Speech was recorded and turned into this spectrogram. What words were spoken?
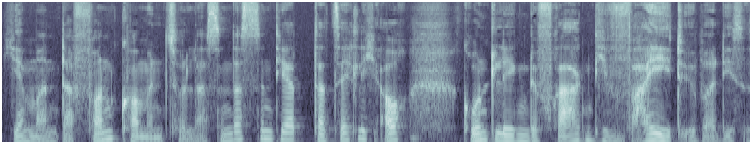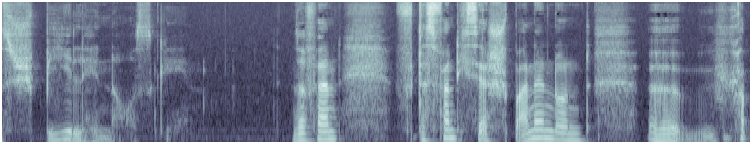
jemand davonkommen zu lassen? Das sind ja tatsächlich auch grundlegende Fragen, die weit über dieses Spiel hinausgehen. Insofern, das fand ich sehr spannend und äh, ich hab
